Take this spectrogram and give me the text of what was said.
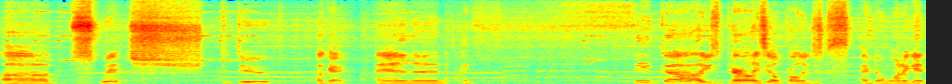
Uh, Switch. To do. Okay. And then I think uh, I'll use Paralyze Heal probably just I don't want to get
